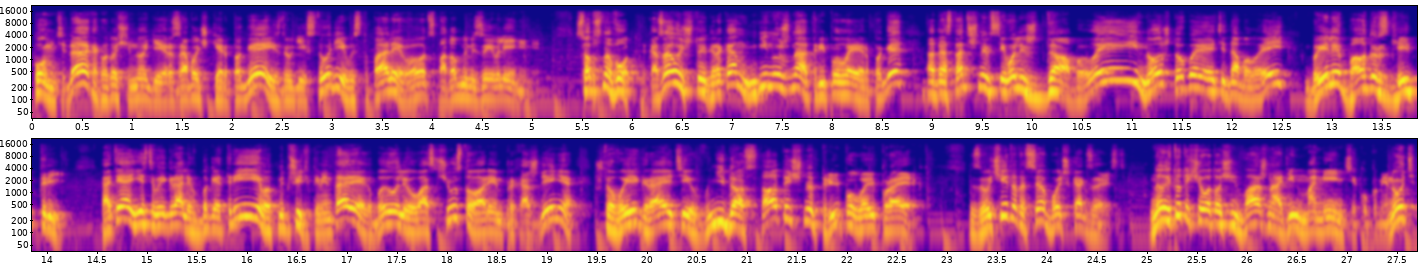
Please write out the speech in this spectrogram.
Помните, да, как вот очень многие разработчики RPG из других студий выступали вот с подобными заявлениями. Собственно, вот, оказалось, что игрокам не нужна AAA RPG, а достаточно всего лишь AA, но чтобы эти AA были Baldur's Gate 3. Хотя, если вы играли в BG3, вот напишите в комментариях, было ли у вас чувство во время прохождения, что вы играете в недостаточно AAA проект. Звучит это все больше как зависть. Ну и тут еще вот очень важно один моментик упомянуть.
